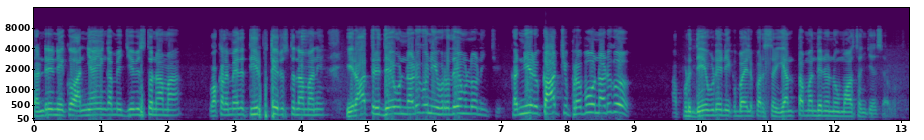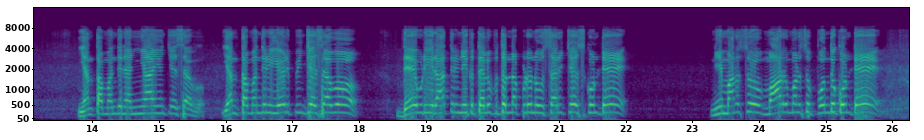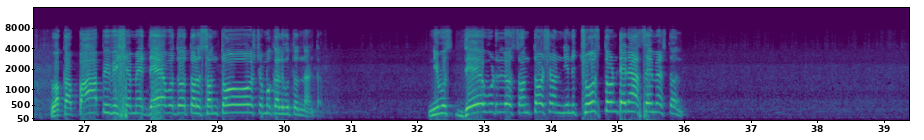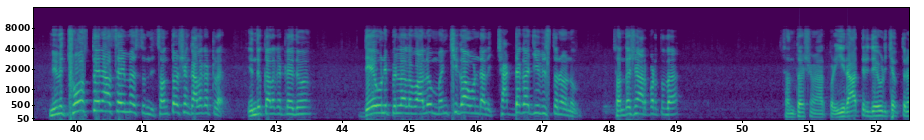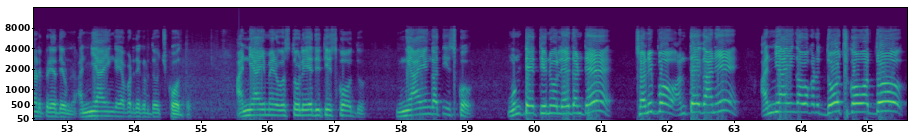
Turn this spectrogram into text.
తండ్రి నీకు అన్యాయంగా మేము జీవిస్తున్నామా? ఒకరి మీద తీర్పు తీరుస్తున్నామని. ఈ రాత్రి దేవుణ్ణి అడుగు నీ హృదయంలో నుంచి. కన్నీరు కార్చి ప్రభువుని అడుగు. అప్పుడు దేవుడే నీకు బయలుపరుస్తాడు. ఎంతమందిని నువ్వు మోసం చేశావు? ఎంతమందిని అన్యాయం చేశావు? ఎంతమందిని ఏడిపించేశావు? దేవుడు ఈ రాత్రి నీకు తెలుపుతున్నప్పుడు నువ్వు సరి చేసుకుంటే నీ మనసు మారు మనసు పొందుకుంటే ఒక పాపి విషయమే దేవదూతలు సంతోషము కలుగుతుందంట. నీవు దేవుడిలో సంతోషం నిన్ను చూస్తుంటేనే అసహ్యమేస్తుంది. నిన్ను చూస్తేనే అసహ్యమేస్తుంది. సంతోషం కలగట్లే. ఎందుకు కలగట్లేదు? దేవుని పిల్లల వాళ్ళు మంచిగా ఉండాలి. చెడ్డగా జీవిస్తున్నావు నువ్వు. సంతోషం ఏర్పడుతుందా? సంతోషం ఏర్పడు. ఈ రాత్రి దేవుడు చెప్తున్నాడు ప్రియ దేవుడు అన్యాయంగా ఎవరి దగ్గర దోచుకోవద్దు. అన్యాయమైన వస్తువులు ఏది తీసుకోవద్దు. న్యాయంగా తీసుకో. ఉంటే తిను లేదంటే చనిపో. అంతేగాని అన్యాయంగా ఒకడు దోచుకోవద్దు.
